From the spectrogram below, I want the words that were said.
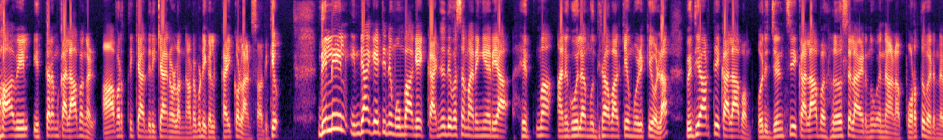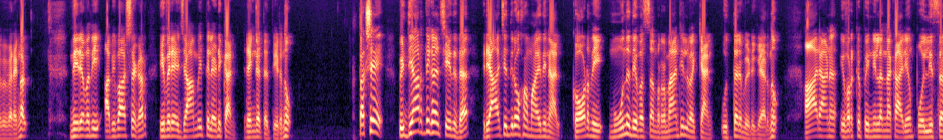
ഭാവിയിൽ ഇത്തരം കലാപങ്ങൾ ആവർത്തിക്കാതിരിക്കാനുള്ള നടപടികൾ കൈക്കൊള്ളാൻ സാധിക്കൂ. ദില്ലിയിൽ ഇന്ത്യാ ഗേറ്റിന് മുമ്പാകെ കഴിഞ്ഞ ദിവസം അരങ്ങേറിയ ഹിത്മ അനുകൂല മുദ്രാവാക്യം ഒഴുക്കിയുള്ള വിദ്യാർത്ഥി കലാപം ഒരു ജൻസി കലാപ റിഹേഴ്സലായിരുന്നു എന്നാണ് പുറത്തുവരുന്ന വിവരങ്ങൾ. നിരവധി അഭിഭാഷകർ ഇവരെ ജാമ്യത്തിലെടുക്കാൻ രംഗത്തെത്തിയിരുന്നു. പക്ഷേ വിദ്യാർത്ഥികൾ ചെയ്തത് രാജ്യദ്രോഹമായതിനാൽ കോടതി മൂന്ന് ദിവസം റിമാൻഡിൽ വയ്ക്കാൻ ഉത്തരവിടുകയായിരുന്നു. ആരാണ് ഇവർക്ക് പിന്നിലെന്ന കാര്യം പോലീസ്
